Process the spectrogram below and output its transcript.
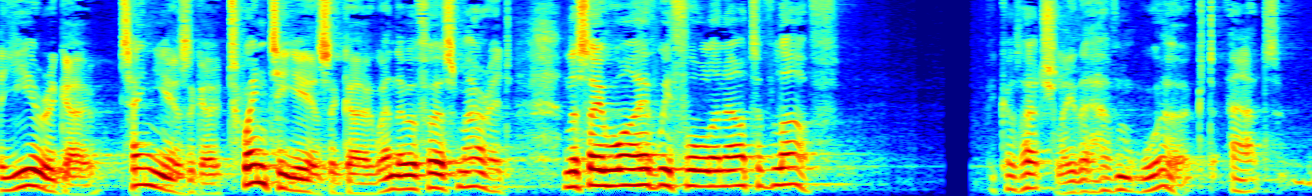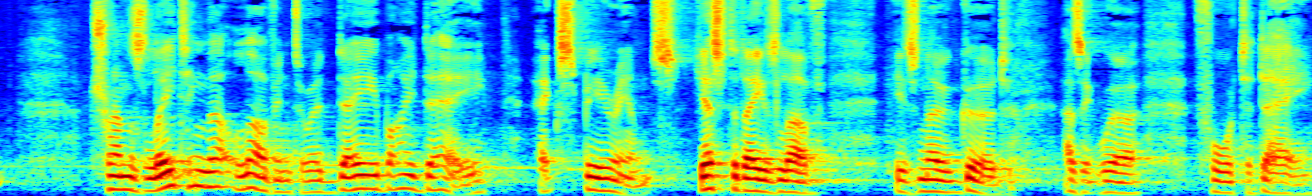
a year ago, 10 years ago, 20 years ago when they were first married. And they say, Why have we fallen out of love? Because actually they haven't worked at translating that love into a day by day experience. Yesterday's love is no good, as it were, for today.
